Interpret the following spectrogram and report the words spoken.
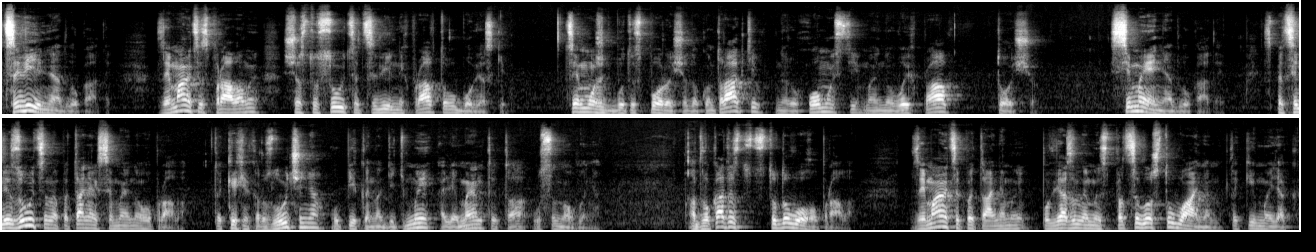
Цивільні адвокати займаються справами, що стосуються цивільних прав та обов'язків. Це можуть бути спори щодо контрактів, нерухомості, майнових прав тощо. Сімейні адвокати спеціалізуються на питаннях сімейного права, таких як розлучення, опіка над дітьми, аліменти та усиновлення. Адвокати з судового права займаються питаннями, пов'язаними з працевлаштуванням, такими як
